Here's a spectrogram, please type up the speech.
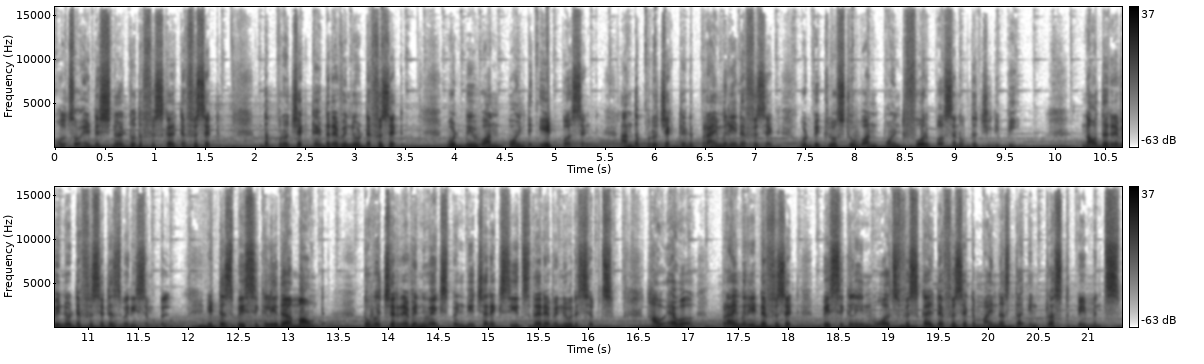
also additional to the fiscal deficit, the projected revenue deficit would be 1.8% and the projected primary deficit would be close to 1.4% of the GDP. Now, the revenue deficit is very simple. It is basically the amount to which revenue expenditure exceeds the revenue receipts. However, primary deficit basically involves fiscal deficit minus the interest payments.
